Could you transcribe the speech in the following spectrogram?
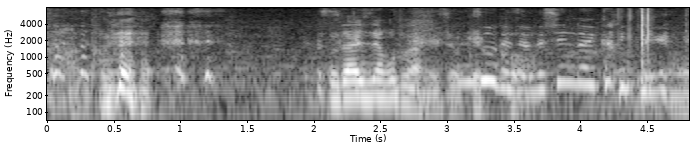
もらうとね。これ大事なことなんですよ結構。そうですよね信頼関係。がうん。は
